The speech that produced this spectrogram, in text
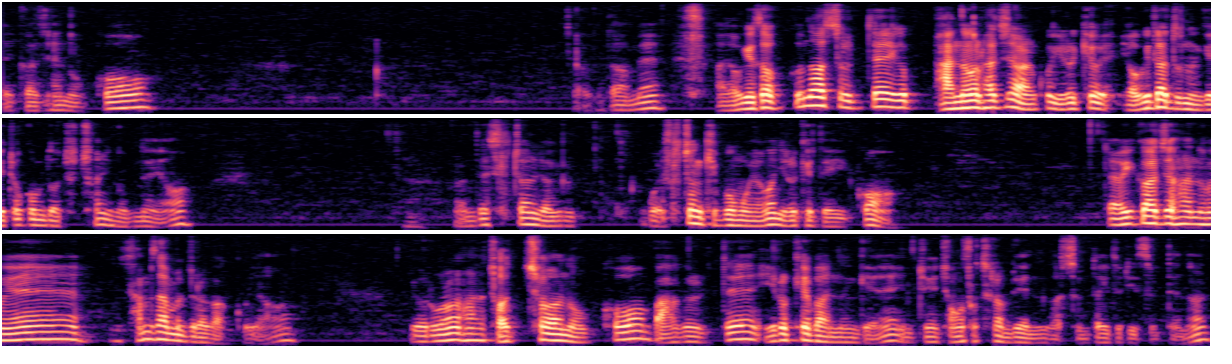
여기까지 해놓고 자, 그 다음에 아, 여기서 끊었을 때 이거 반응을 하지 않고 이렇게 여기다 두는 게 조금 더 추천이 높네요. 자, 그런데 실전은 여기 뭐 실전 기본 모양은 이렇게 돼 있고 자, 여기까지 한 후에 3, 3을 들어갔고요. 요거는 하나 젖혀 놓고 막을 때 이렇게 받는 게 일종의 정석처럼 되어 있는 것 같습니다. 이들이 있을 때는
